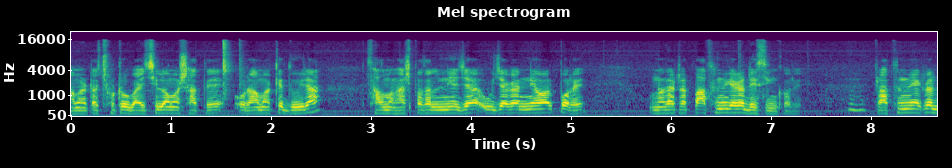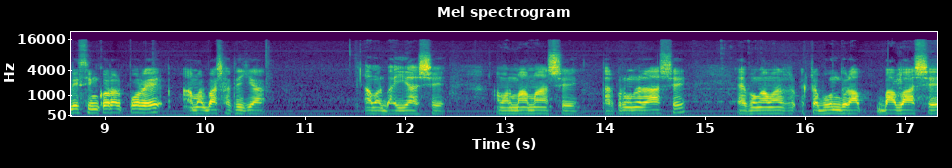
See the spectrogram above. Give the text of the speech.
আমার একটা ছোট ভাই ছিল আমার সাথে ওরা আমাকে দুইরা সালমান হাসপাতালে নিয়ে যায়। ওই জায়গায় নেওয়ার পরে ওনারা একটা প্রাথমিক একটা ড্রেসিং করে। প্রাথমিক একটা ড্রেসিং করার পরে আমার বাসা থেকে আমার ভাইয়া আসে, আমার মামা আসে, তারপর ওনারা আসে এবং আমার একটা বন্ধুর বাবা আসে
